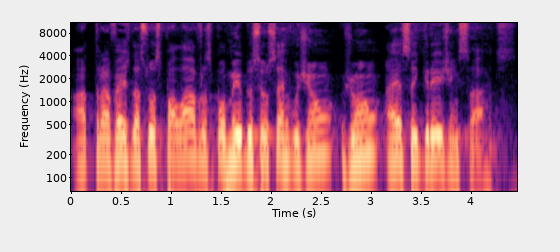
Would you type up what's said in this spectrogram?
através das suas palavras, por meio do seu servo João, João, a essa igreja em Sardes.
